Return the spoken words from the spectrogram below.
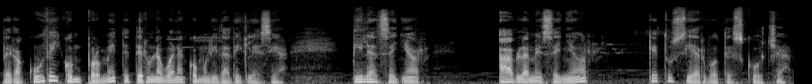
pero acude y comprométete en una buena comunidad de iglesia. Dile al Señor, háblame Señor, que tu siervo te escucha.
